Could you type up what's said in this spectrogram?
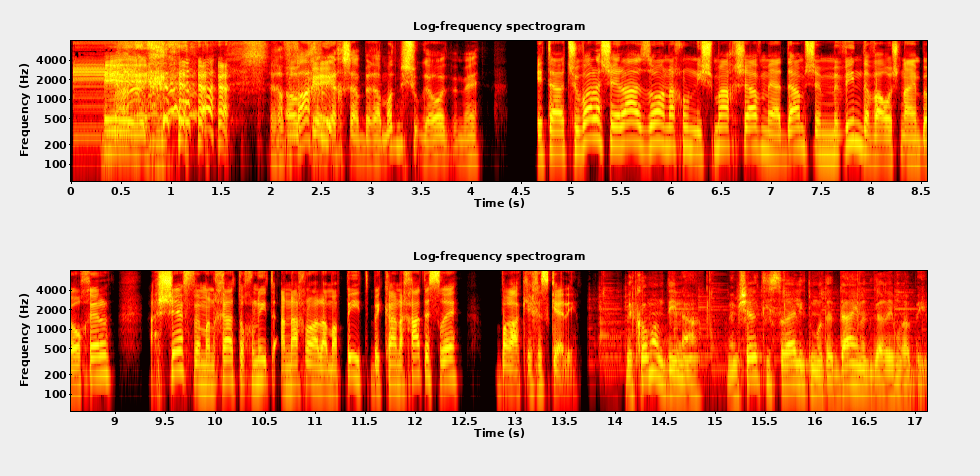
רווח אוקיי. לי עכשיו ברמות משוגעות, באמת. את התשובה לשאלה הזו אנחנו נשמע עכשיו מאדם שמבין דבר או שניים באוכל, השף ומנחה התוכנית אנחנו על המפית בכאן 11, ברק יחזקאלי. בקום המדינה, ממשלת ישראל התמודדה עם אתגרים רבים,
